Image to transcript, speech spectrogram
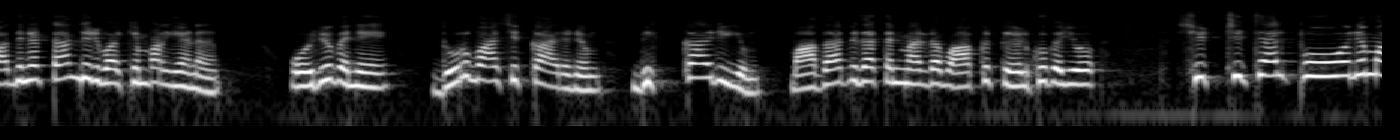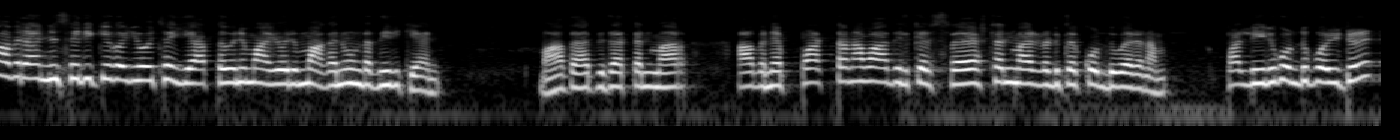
പതിനെട്ടാം തിരുവാക്യം പറയാണ്. ഒരുവനെ ദുർവാശിക്കാരനും ധിക്കാരിയും മാതാപിതാക്കന്മാരുടെ വാക്ക് കേൾക്കുകയോ ശിക്ഷിച്ചാൽ പോലും അവരനുസരിക്കുകയോ ചെയ്യാത്തവനുമായ ഒരു മകനുണ്ടെന്നിരിക്കാൻ മാതാപിതാക്കന്മാർ അവനെ പട്ടണവാതിൽക്കൽ ശ്രേഷ്ഠന്മാരുടെ അടുക്കൽ കൊണ്ടുവരണം. പള്ളിയിൽ കൊണ്ടുപോയിട്ട്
